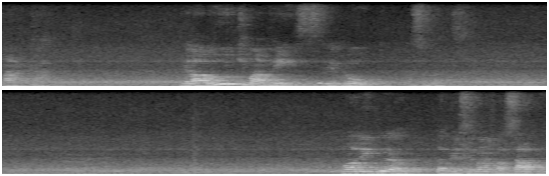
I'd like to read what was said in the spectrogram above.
marcado. Pela última vez celebrou a Santa Missa. Uma leitura da minha semana passada,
